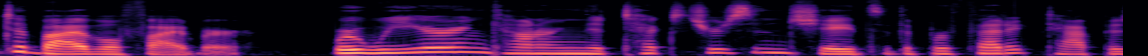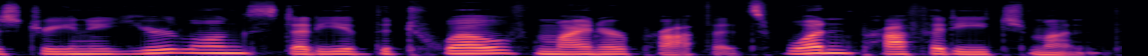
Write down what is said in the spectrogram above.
To Bible Fiber, where we are encountering the textures and shades of the prophetic tapestry in a year long study of the 12 minor prophets, one prophet each month.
